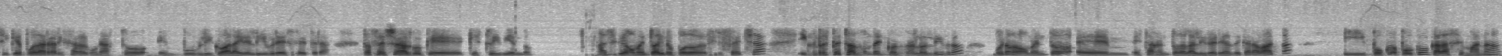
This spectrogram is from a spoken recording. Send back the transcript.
sí que pueda realizar algún acto en público, al aire libre, etcétera. Entonces eso es algo que, estoy viendo. Así que de momento ahí no puedo decir fecha. Y con respecto a dónde encontrar los libros, bueno, de momento eh, están en todas las librerías de Caravaca y poco a poco, cada semana,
